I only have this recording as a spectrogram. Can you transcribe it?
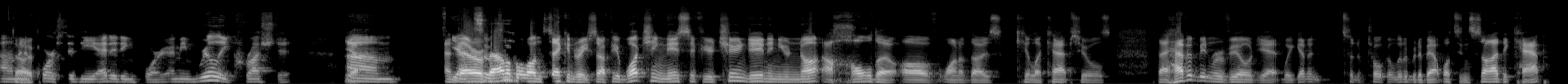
um, and of course did the editing for it. I mean, really crushed it. Yeah. Um, and yeah, they're so available on secondary. So if you're watching this, if you're tuned in and you're not a holder of one of those killer capsules, they haven't been revealed yet. We're going to sort of talk a little bit about what's inside the cap,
